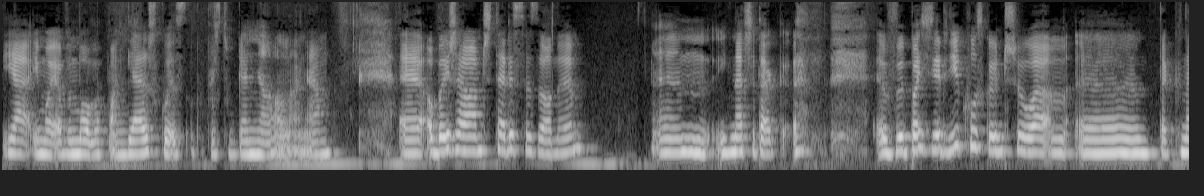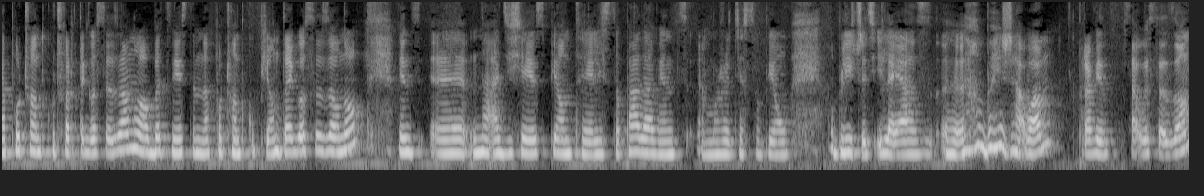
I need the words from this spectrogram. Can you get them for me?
Ja i moja wymowa po angielsku jest po prostu genialna, nie? Obejrzałam cztery sezony znaczy tak, w październiku skończyłam e, tak na początku czwartego sezonu, obecnie jestem na początku piątego sezonu, więc e, no a dzisiaj jest 5 listopada, więc możecie sobie obliczyć ile ja e, obejrzałam, prawie cały sezon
